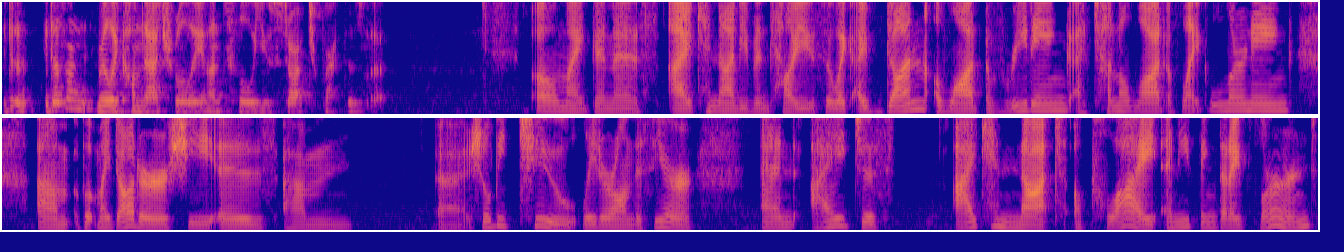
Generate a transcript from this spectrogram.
it it doesn't really come naturally until you start to practice it. Oh my goodness. I cannot even tell you. So, like, I've done a lot of reading, I've done a lot of like learning. Um, but my daughter, she is, um, uh, she'll be two later on this year. And I just, I cannot apply anything that I've learned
